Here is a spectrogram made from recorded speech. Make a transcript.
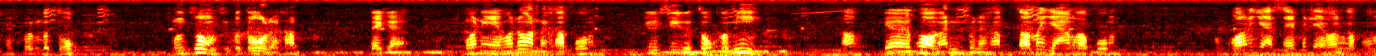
แต่ฝนมาตกมึงส่งสิบโตเลยครับได้แก่วันนี้มานอนนะครับ ผมยืนซื้อกับโต๊ะกับมี่ เนาเดี๋ยวไปพอกันพุ่นะครับตอนมายามครับผม ผมขออนุญาตใส่ไปแล้วกันครับผม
